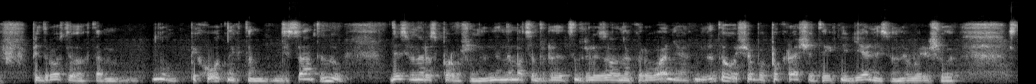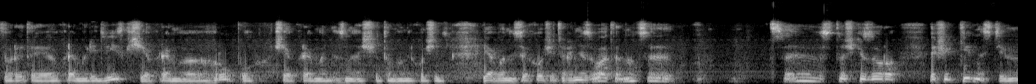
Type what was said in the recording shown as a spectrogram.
в підрозділах там, ну, піхотних, там, десанти, ну, десь вони розпорошені. Не- Нема центр- централізованого керування. Для того, щоб покращити їхню діяльність, вони вирішили створити окремий рід військ, чи окрему групу, чи окремо, не знаю, що там вони хочуть, як вони це хочуть організувати. Ну, це, це з точки зору ефективності ну,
